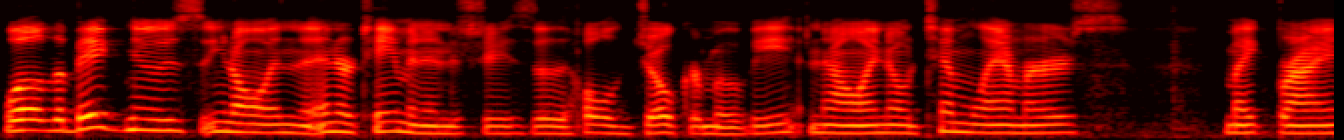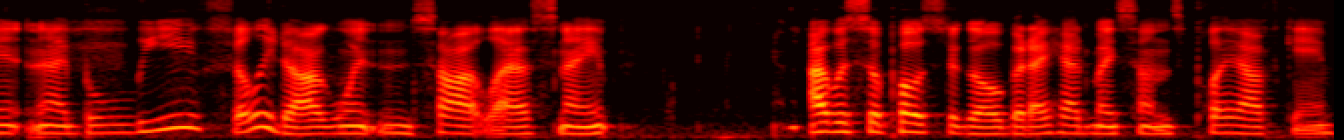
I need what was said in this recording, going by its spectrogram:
well, the big news, you know, in the entertainment industry is the whole Joker movie. Now I know Tim Lammers, Mike Bryant, and I believe Philly Dog went and saw it last night. I was supposed to go, but I had my son's playoff game.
